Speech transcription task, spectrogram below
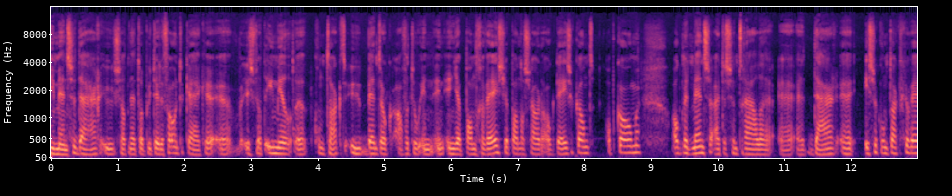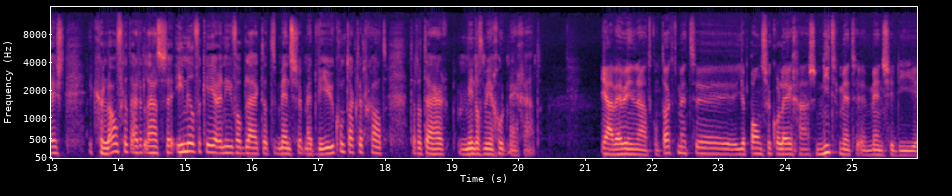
die mensen daar, u zat net op uw telefoon te kijken, uh, is wat e-mailcontact. Uh, u bent ook af en toe in, in, in, Japan geweest. Japanners zouden ook deze kant opkomen. Ook met mensen uit de centrale, uh, daar is er contact geweest. Ik geloof dat uit het laatste e-mailverkeer in ieder geval blijkt... dat mensen met wie u contact hebt gehad, dat het daar min of meer goed mee gaat. Ja, we hebben inderdaad contact met Japanse collega's. Niet met mensen die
